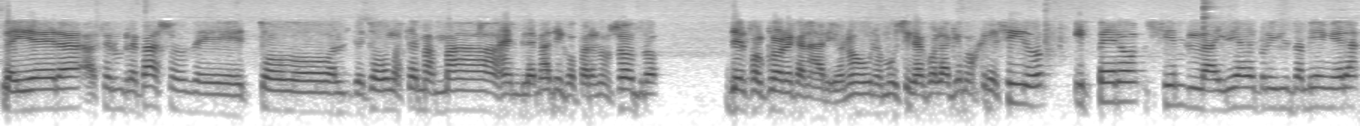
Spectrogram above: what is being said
la idea era hacer un repaso de, todo, de todos los temas más emblemáticos para nosotros del folclore canario, ¿no? una música con la que hemos crecido, y pero siempre la idea del proyecto también era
